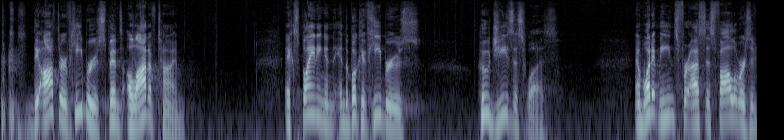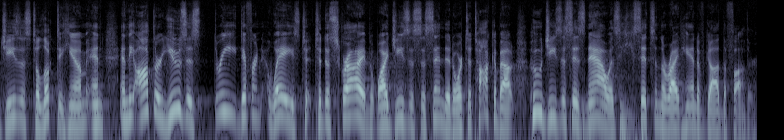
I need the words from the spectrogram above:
the author of Hebrews spends a lot of time explaining in, in the book of Hebrews who Jesus was and what it means for us as followers of Jesus to look to him. And, and the author uses three different ways to, to describe why Jesus ascended or to talk about who Jesus is now as he sits in the right hand of God the Father.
